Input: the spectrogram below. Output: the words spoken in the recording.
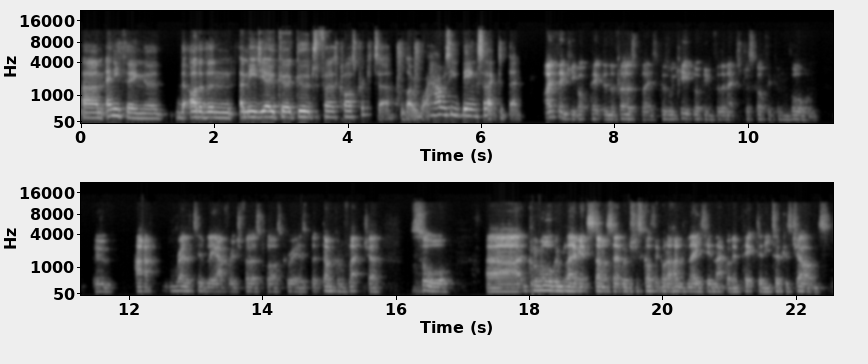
um, anything uh, other than a mediocre, good first class cricketer. Like, how is he being selected then? I think he got picked in the first place because we keep looking for the next Trescothick and Vaughan, who had relatively average first class careers, but Duncan Fletcher saw uh, Glamorgan play against Somerset when Trescothick got 180 and that got him picked and he took his chance.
